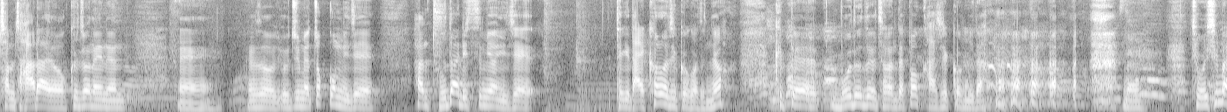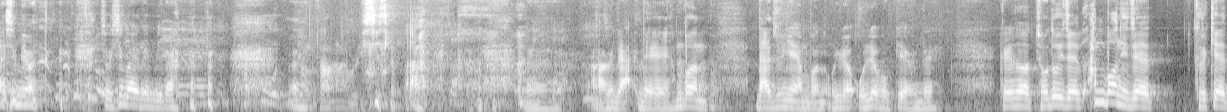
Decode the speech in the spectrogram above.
참잘 와요. 그 전에는, 네. 그래서 요즘에 조금 이제 한 두 달 있으면 이제 되게 날카로워질 거거든요. 그때 모두들 저한테 뻑 가실 겁니다. 네. 조심하시면, 조심해야 됩니다. 탁구 영상 하나 올리시죠 네. 아 근데 아, 네 한번 나중에 한번 올려 올려 볼게요. 근데 그래서 저도 이제 한번 이제 그렇게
